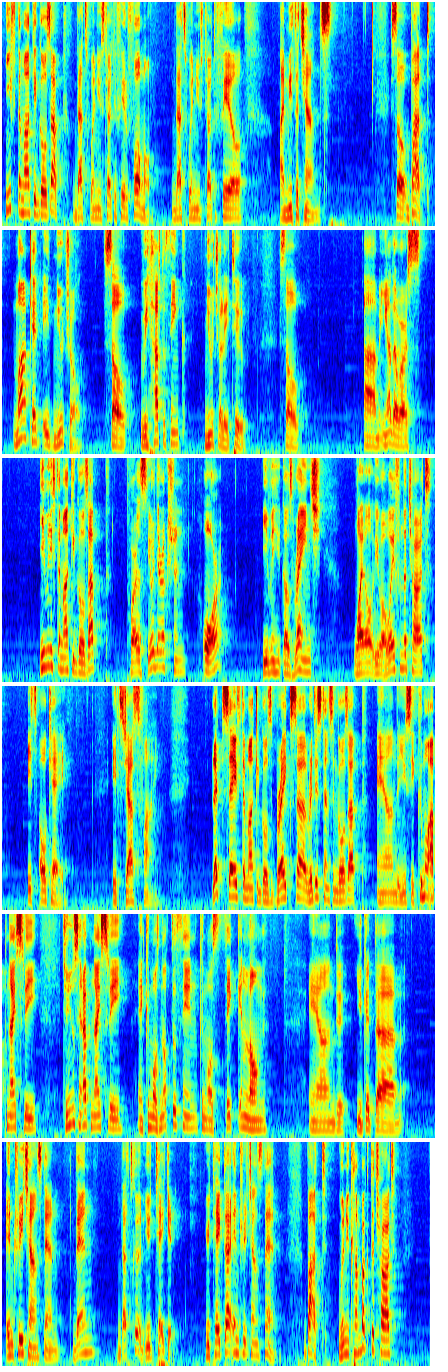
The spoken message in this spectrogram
if the market goes up, that's when you start to feel FOMO that's when you start to feel I missed a chance. So, but market is neutral, so we have to think neutrally too. So, um, in other words, even if the market goes up towards your direction, or even if it goes range while you're away from the chart, it's okay. It's just fine. Let's say if the market goes breaks uh, resistance and goes up, and you see Kumo up nicely, Kijun-sen up nicely, and Kumo's not too thin, Kumo's thick and long, and you get the um, entry chance then, then that's good, you take it. You take that entry chance then. But when you come back to the chart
